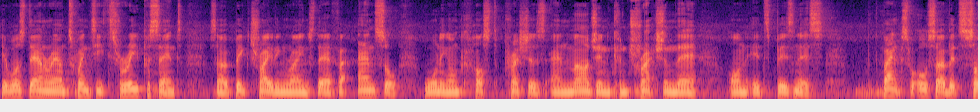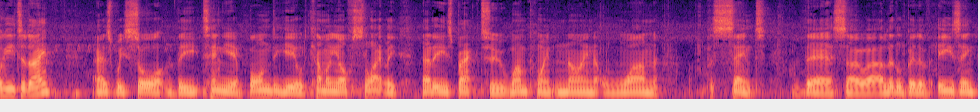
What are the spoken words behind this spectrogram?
it was down around 23%. So a big trading range there for Ansell, warning on cost pressures and margin contraction there on its business. The banks were also a bit soggy today as we saw the 10 year bond yield coming off slightly. That eased back to 1.91% there. So uh, a little bit of easing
